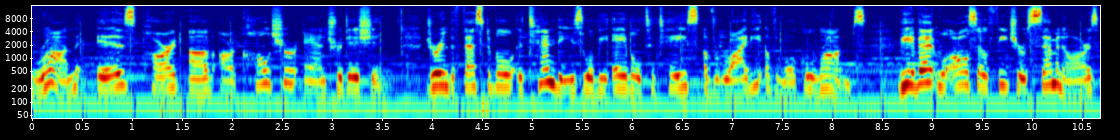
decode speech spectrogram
Rum is part of our culture and tradition. During the festival, attendees will be able to taste a variety of local rums. The event will also feature seminars,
